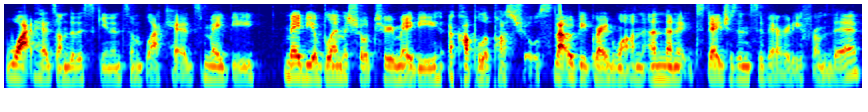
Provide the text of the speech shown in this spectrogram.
whiteheads under the skin and some blackheads, maybe maybe a blemish or two, maybe a couple of pustules. That would be grade one, and then it stages in severity from there.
